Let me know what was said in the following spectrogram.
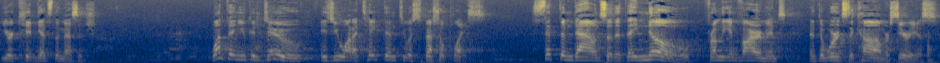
your kid gets the message. One thing you can do is you want to take them to a special place. Sit them down so that they know from the environment that the words to come are serious.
